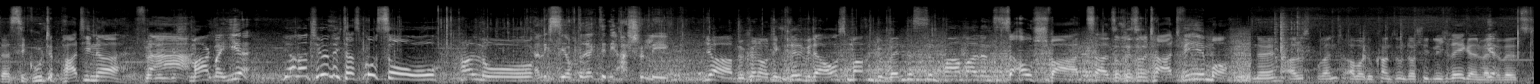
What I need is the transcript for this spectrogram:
Das ist die gute Patina für den Ah, Geschmack. Guck mal hier, Ja, natürlich, das muss so. Hallo. kann ich sie auch direkt in die Asche legen. Ja, wir können auch den Grill wieder ausmachen. Du wendest es ein paar Mal, dann ist es auch schwarz. Also Resultat wie immer. Nee, alles brennt, aber du kannst unterschiedlich regeln, wenn Ja. du willst.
